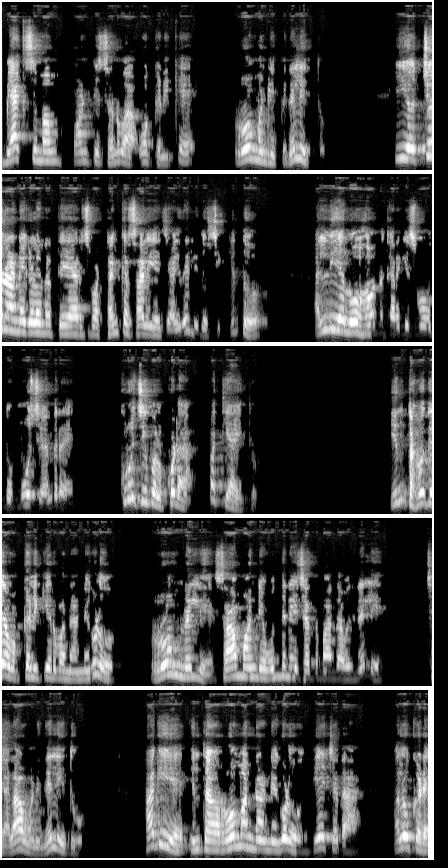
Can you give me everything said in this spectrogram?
ಮ್ಯಾಕ್ಸಿಮಮ್ ಪಾಂಟಿಸ್ ಅನ್ನುವ ಒಕ್ಕಣಿಕೆ ರೋಮನ್ ಲಿಪಿನಲ್ಲಿ ಇತ್ತು ಈ ಅಚ್ಚು ನಾಣ್ಯಗಳನ್ನು ತಯಾರಿಸುವ ಟಂಕಸಾಲೆಯ ಜಾಗದಲ್ಲಿ ಇದು ಸಿಕ್ಕಿದ್ದು. ಅಲ್ಲಿಯ ಲೋಹವನ್ನು ಕರಗಿಸುವ ಒಂದು ಮೂಸೆ ಅಂದ್ರೆ ಕ್ರೂಚಿಬಲ್ ಕೂಡ ಪತ್ತೆಯಾಯಿತು. ಇಂತಹುದೇ ಒಕ್ಕಣಿಕೆ ಇರುವ ನಾಣ್ಯಗಳು ರೋಮ್ನಲ್ಲಿ ಸಾಮಾನ್ಯ ಒಂದನೇ ಶತಮಾನದ ಅವಧಿಯಲ್ಲಿ ಚಲಾವಣೆಯಲ್ಲಿ ಇದ್ದವು ಹಾಗೆಯೇ ಇಂತಹ ರೋಮನ್ ನಾಣ್ಯಗಳು ದೇಶದ ಹಲವು ಕಡೆ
